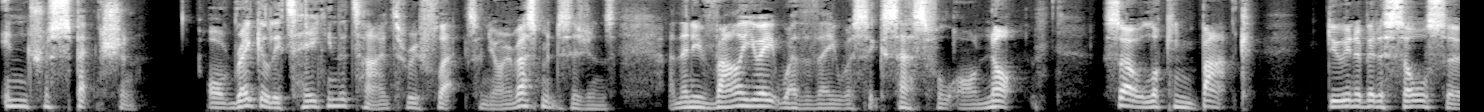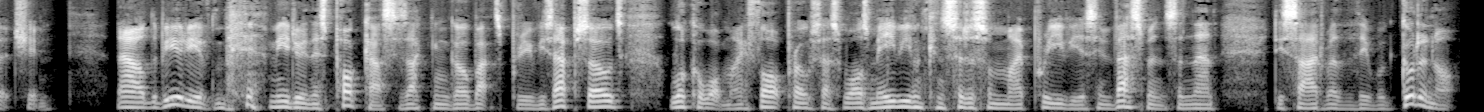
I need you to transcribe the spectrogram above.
introspection, or regularly taking the time to reflect on your investment decisions and then evaluate whether they were successful or not. So, looking back, doing a bit of soul searching. Now, the beauty of me doing this podcast is I can go back to previous episodes, look at what my thought process was, maybe even consider some of my previous investments and then decide whether they were good or not.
